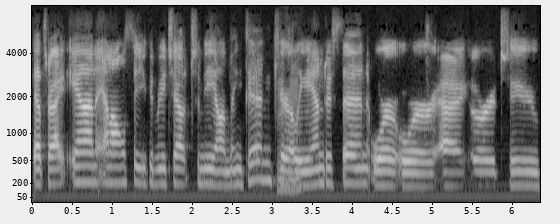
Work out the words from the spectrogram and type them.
That's right, and and also you can reach out to me on LinkedIn, Carol mm-hmm. Anderson, or or uh, or to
